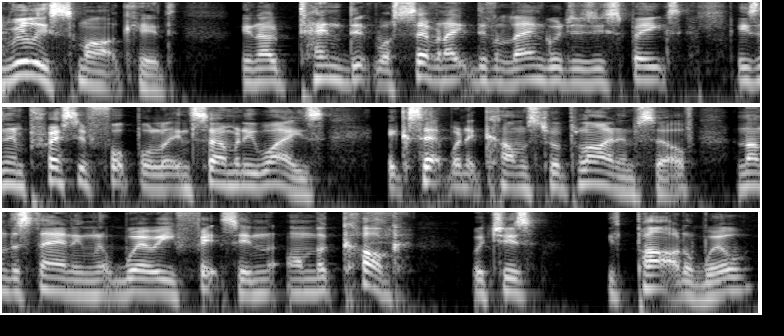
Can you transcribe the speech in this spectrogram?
a really smart kid. You know, ten, di- well, seven, eight different languages he speaks. He's an impressive footballer in so many ways, except when it comes to applying himself and understanding that where he fits in on the cog, which is he's part of the wheel.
